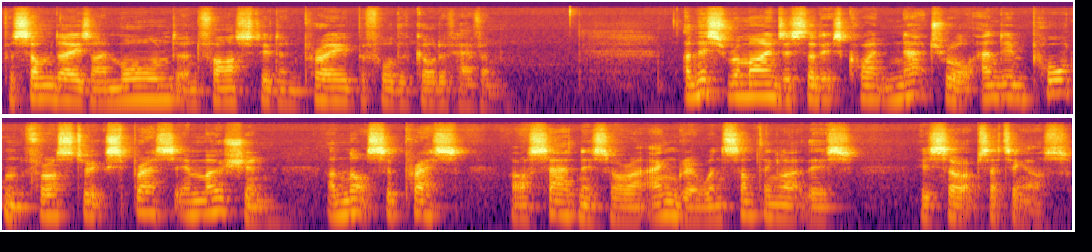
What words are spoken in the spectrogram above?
For some days I mourned and fasted and prayed before the God of heaven. And this reminds us that it's quite natural and important for us to express emotion and not suppress our sadness or our anger when something like this is so upsetting us.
